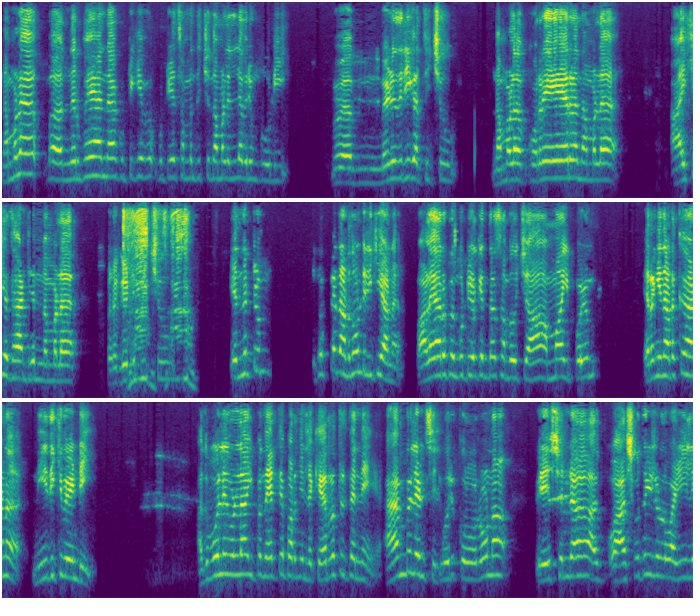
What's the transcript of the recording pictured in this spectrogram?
നമ്മൾ നിർഭയ എന്ന കുട്ടിക്ക് കുട്ടിയെ സംബന്ധിച്ച് നമ്മൾ എല്ലാവരും കൂടി മെഴുതിരി കത്തിച്ചു. നമ്മൾ കുറേയേറെ നമ്മൾ ഐക്യദാർഢ്യം നമ്മൾ പ്രകടിപ്പിച്ചു. എന്നിട്ടും ഇതൊക്കെ നടന്നുകൊണ്ടിരിക്കുകയാണ് വാളയാറ് പെൺകുട്ടികൾക്ക് എന്താ സംഭവിച്ചു ആ അമ്മ ഇപ്പോഴും ഇറങ്ങി നടക്കുകയാണ് നീതിക്ക് വേണ്ടി. അതുപോലെയുള്ള ഇപ്പൊ നേരത്തെ പറഞ്ഞില്ല കേരളത്തിൽ തന്നെ ആംബുലൻസിൽ ഒരു കൊറോണ പേഷ്യന്റ് ആശുപത്രിയിലുള്ള വഴിയിൽ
